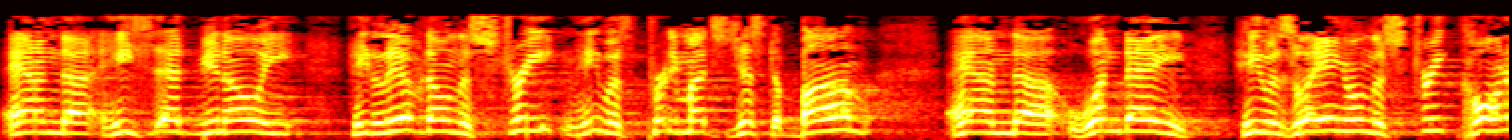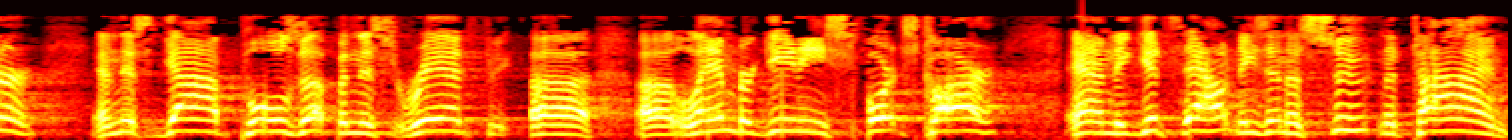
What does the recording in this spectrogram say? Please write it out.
And, uh, he said, you know, he, he lived on the street and he was pretty much just a bum. And, uh, one day he was laying on the street corner and this guy pulls up in this red, uh, uh, Lamborghini sports car and he gets out and he's in a suit and a tie and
